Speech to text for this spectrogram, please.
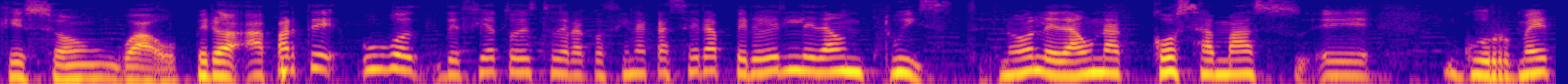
que son wow. Pero aparte, Hugo decía todo esto de la cocina casera, pero él le da un twist, ¿no? Le da una cosa más eh, gourmet,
